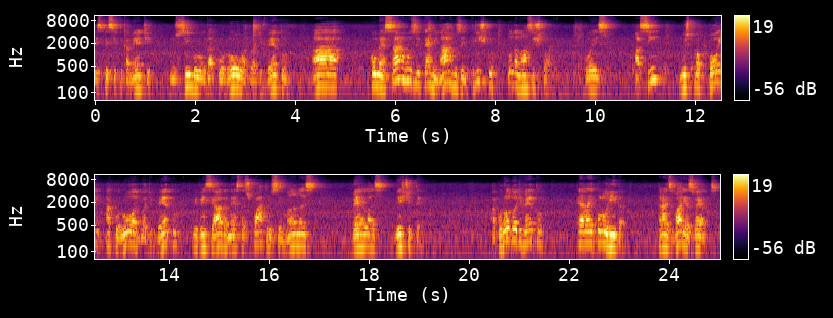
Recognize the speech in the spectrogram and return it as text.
especificamente no símbolo da coroa do advento, a começarmos e terminarmos em Cristo toda a nossa história. Pois assim nos propõe a coroa do advento, vivenciada nestas quatro semanas belas deste tempo. A coroa do advento ela é colorida, traz várias velas,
